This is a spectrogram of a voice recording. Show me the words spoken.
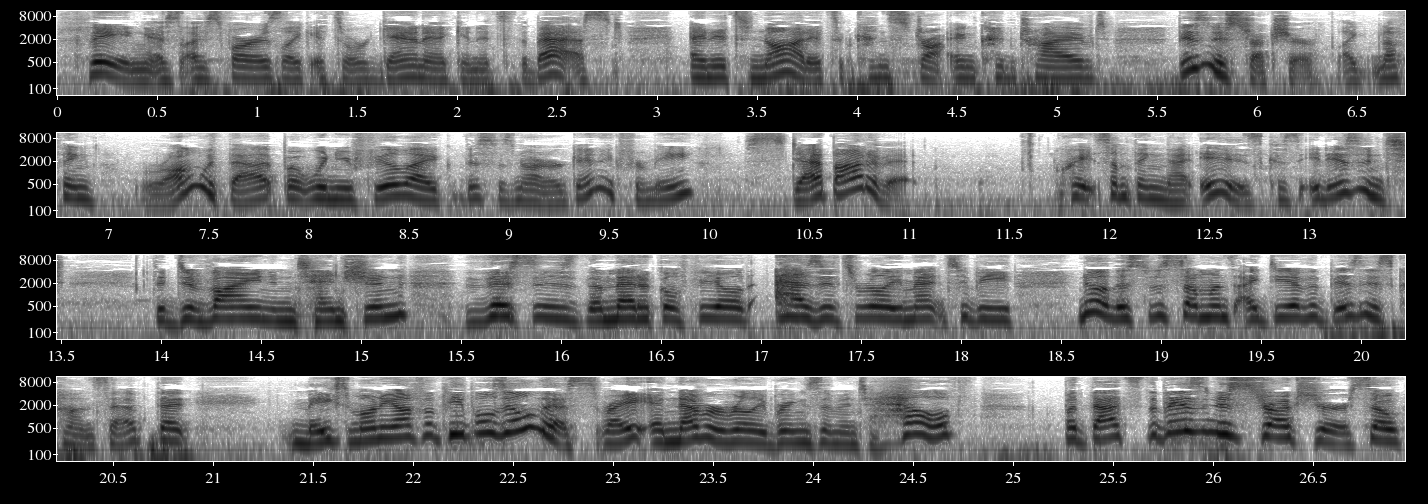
thing as, as far as like it's organic and it's the best. And it's not. It's a constru- and contrived business structure. Like nothing wrong with that. But when you feel like this is not organic for me, step out of it create something that is because it isn't the divine intention. This is the medical field as it's really meant to be. No, this was someone's idea of a business concept that makes money off of people's illness, right? And never really brings them into health. But that's the business structure. So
